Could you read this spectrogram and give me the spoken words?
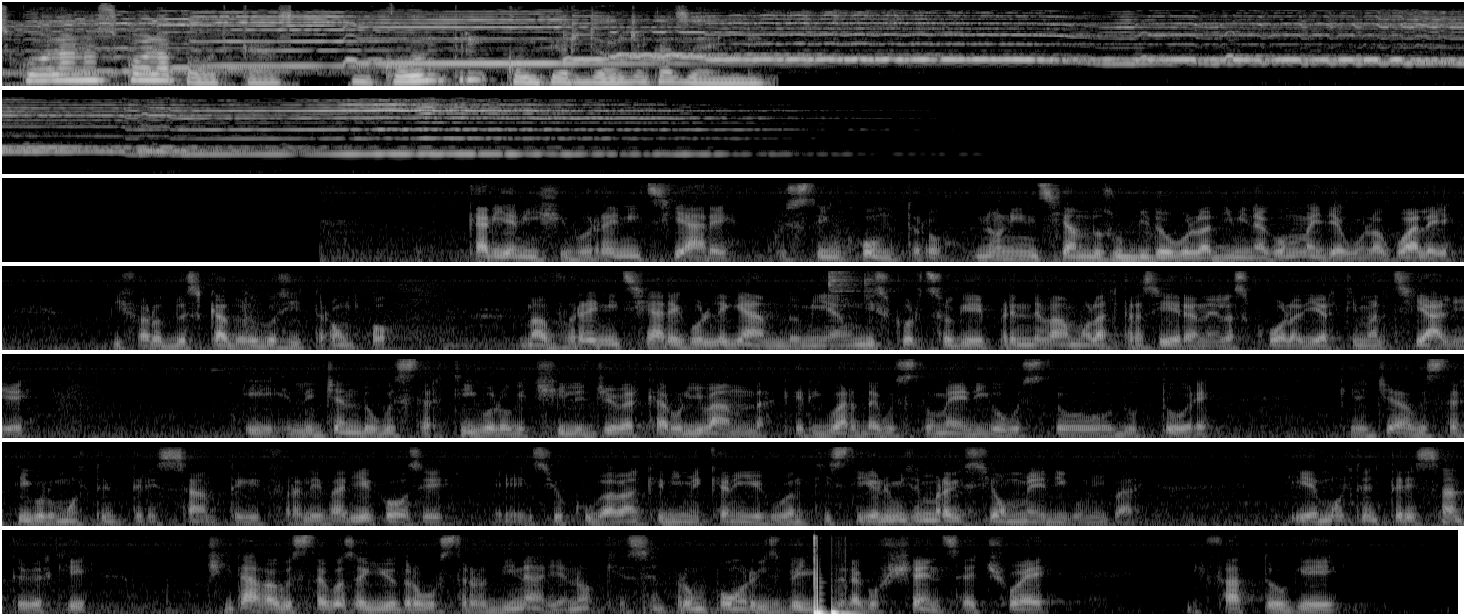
Scuola non scuola podcast. Incontri con Pier Giorgio Caselli. Cari amici, vorrei iniziare questo incontro non iniziando subito con la Divina Commedia, con la quale vi farò due scatole così tra un po', ma vorrei iniziare collegandomi a un discorso che prendevamo l'altra sera nella scuola di arti marziali e, e leggendo questo articolo che ci leggeva il caro Livanda, che riguarda questo medico, questo dottore, che leggeva questo articolo molto interessante, che fra le varie cose eh, si occupava anche di meccanica quantistica. Lui mi sembra che sia un medico, mi pare. E è molto interessante perché citava questa cosa che io trovo straordinaria, no? che è sempre un po' un risveglio della coscienza, e cioè il fatto che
